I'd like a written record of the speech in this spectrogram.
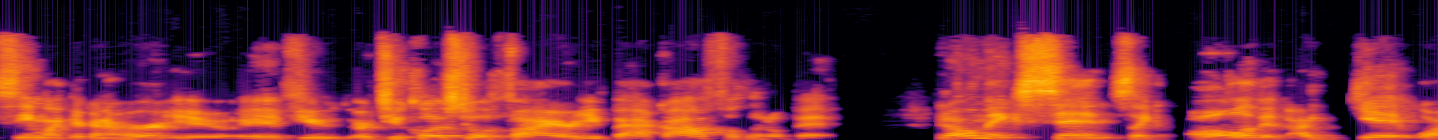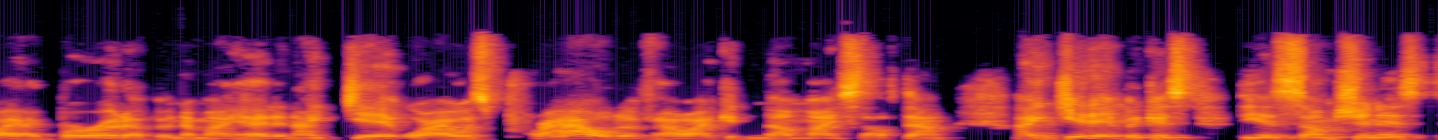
seem like they're to hurt you. If you are too close to a fire, you back off a little bit it all makes sense. Like all of it, I get why I burrowed up into my head and I get why I was proud of how I could numb myself down. I get it because the assumption is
